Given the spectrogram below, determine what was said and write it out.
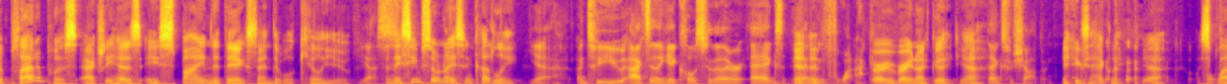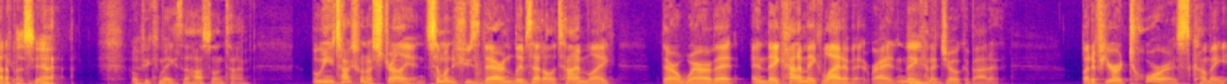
The platypus actually has a spine that they extend that will kill you. Yes. And they seem so nice and cuddly. Yeah. Until you accidentally get close to their eggs and, yeah, then and thwack. Very, very not good. Yeah. Thanks for shopping. Exactly. Yeah. platypus. Yeah. yeah. Hope you can make it to the hospital in time. But when you talk to an Australian, someone who's there and lives that all the time, like they're aware of it and they kind of make light of it, right? And they mm. kind of joke about it. But if you're a tourist coming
